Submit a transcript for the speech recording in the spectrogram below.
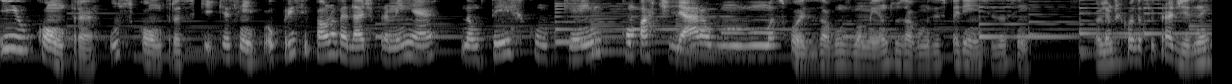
E o contra, os contras, que, que assim, o principal, na verdade, para mim é não ter com quem compartilhar algumas coisas, alguns momentos, algumas experiências assim. Eu lembro que quando eu fui para Disney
